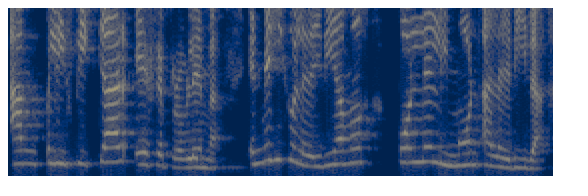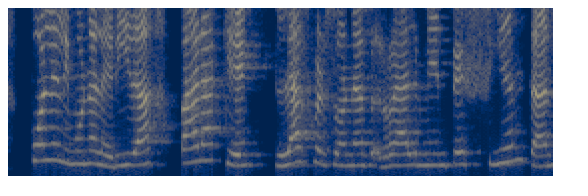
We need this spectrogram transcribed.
amplificar ese problema. En México le diríamos ponle limón a la herida ponle limón a la herida para que las personas realmente sientan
